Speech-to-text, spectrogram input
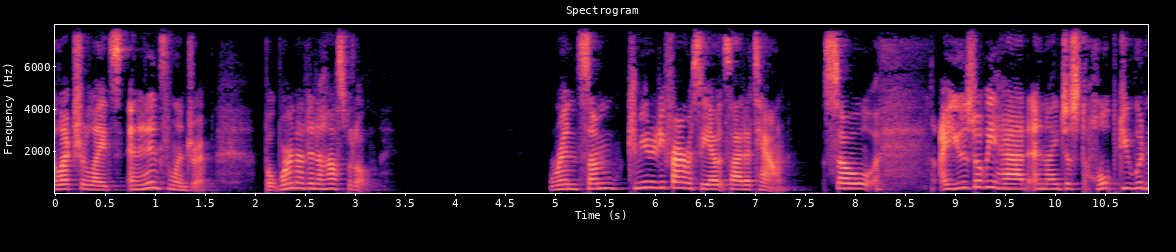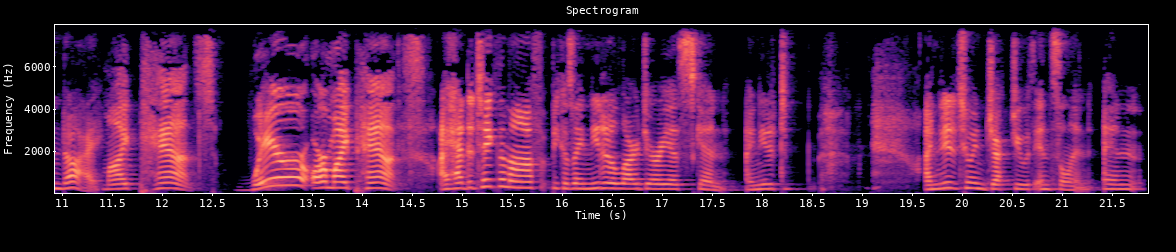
electrolytes, and an insulin drip. But we're not in a hospital. We're in some community pharmacy outside of town. So I used what we had and I just hoped you wouldn't die. My pants. Where are my pants? I had to take them off because I needed a large area of skin. I needed to I needed to inject you with insulin and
